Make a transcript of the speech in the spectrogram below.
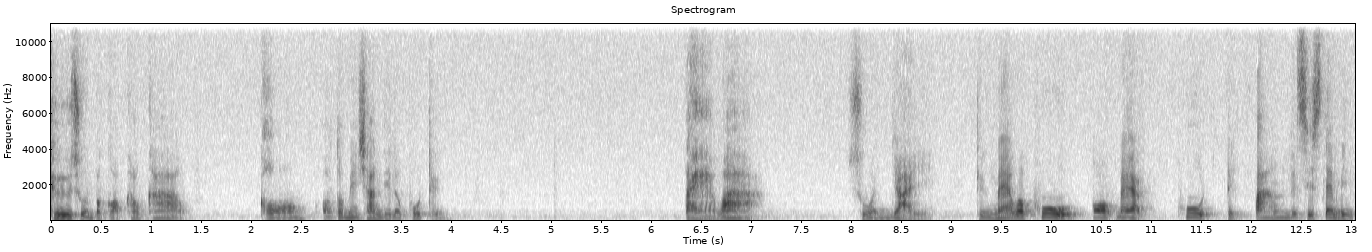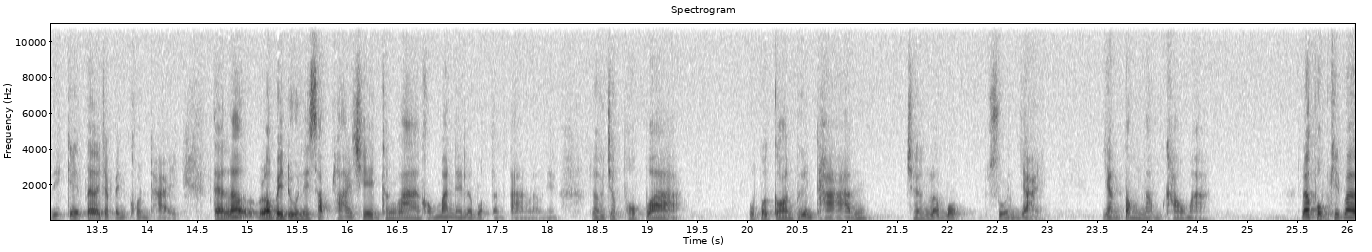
คือส่วนประกอบคร่าวๆของ automation ที่เราพูดถึง แต่ว่าส่วนใหญ่ถึงแม้ว่าผู้ออกแบบ ผู้ติดตั้งหรือ System Integrator จะเป็นคนไทย แต่แล้วเราไปดูใน supply chain ข้างล่างของมันในระบบต่างๆเหล่านี้เราจะพบว่าอุปกรณ์พื้นฐานเชิงระบบส่วนใหญ่ ยังต้องนำเข้ามา แล้วผมคิดว่า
